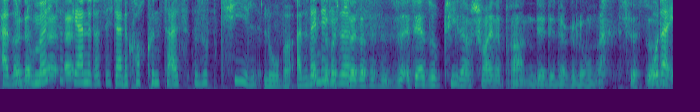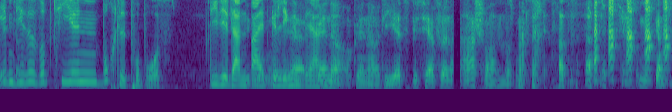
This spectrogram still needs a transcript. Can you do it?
Also das, du möchtest äh, gerne, dass ich deine Kochkünste als subtil lobe. Also wenn das, dir zum Beispiel, diese das ist ein sehr, subtiler Schweinebraten, der dir da gelungen ist. So oder eben diese subtilen Buchtelpopos, die dir dann bald Richtung. gelingen ja, werden. Genau, genau. Die jetzt bisher für einen Arsch waren, muss man leider sagen. um es ganz,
